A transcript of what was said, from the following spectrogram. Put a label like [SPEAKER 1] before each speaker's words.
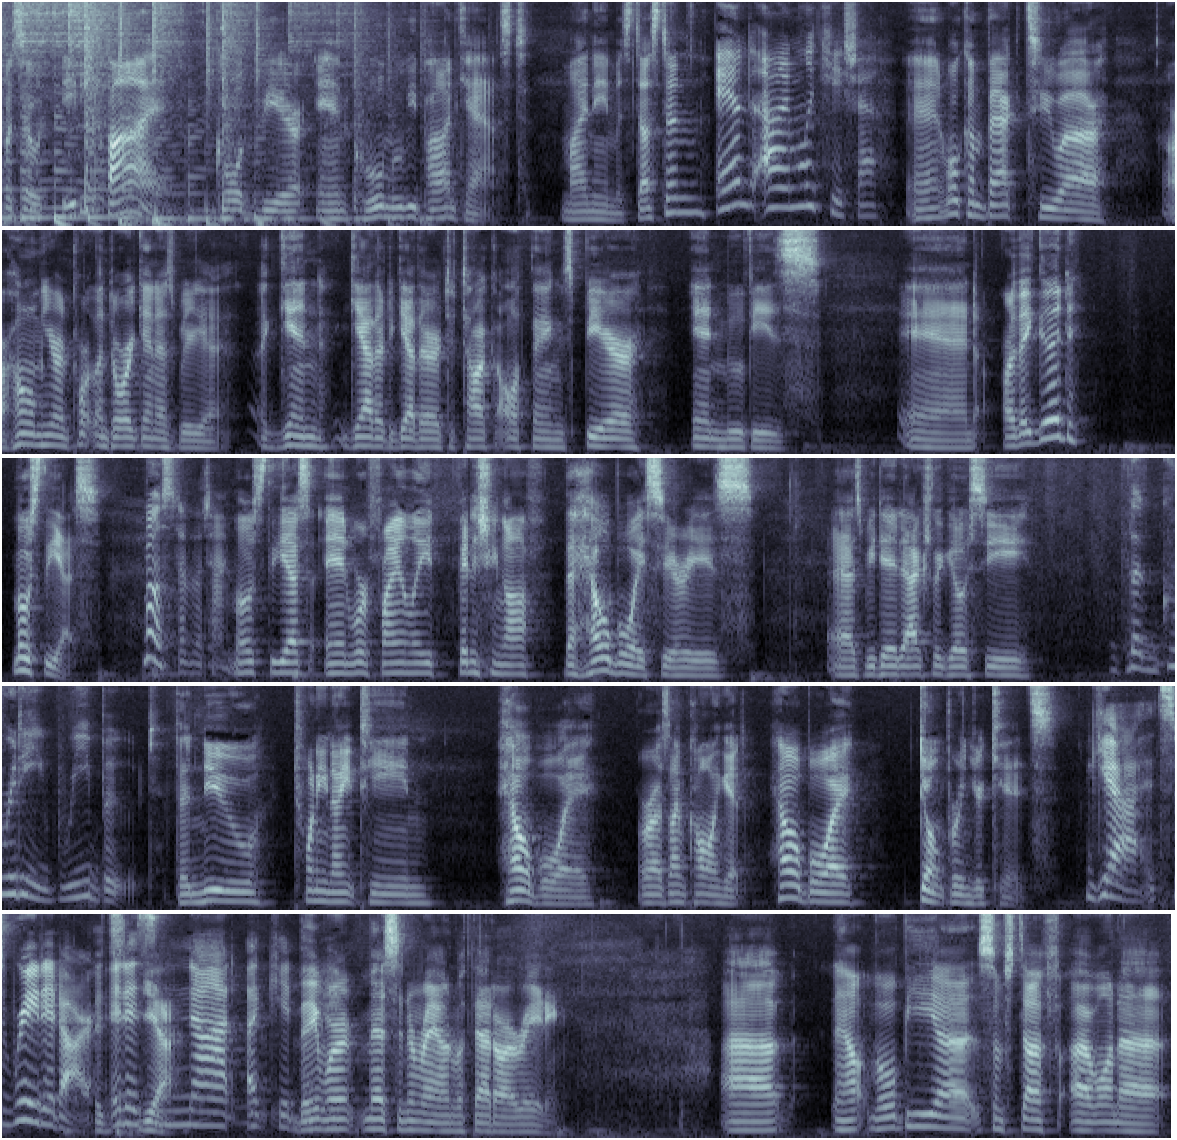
[SPEAKER 1] episode 85 of the Cold Beer and Cool Movie Podcast. My name is Dustin,
[SPEAKER 2] And I'm Lakeisha.
[SPEAKER 1] and welcome back to uh, our home here in Portland, Oregon, as we uh, again gather together to talk all things beer and movies. And are they good? Mostly yes.
[SPEAKER 2] Most of the time.
[SPEAKER 1] Mostly yes. And we're finally finishing off the Hellboy series, as we did actually go see
[SPEAKER 2] The gritty reboot.
[SPEAKER 1] the new 2019 Hellboy, or as I'm calling it, Hellboy, Don't Bring Your Kids.
[SPEAKER 2] Yeah, it's rated R.
[SPEAKER 1] It's-
[SPEAKER 2] It is
[SPEAKER 1] yeah.
[SPEAKER 2] not a kid.
[SPEAKER 1] They
[SPEAKER 2] movie.
[SPEAKER 1] weren't messing around with that R rating. Uh, now, there'll be uh, some stuff I want to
